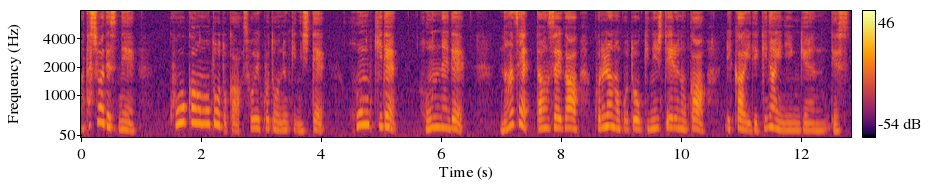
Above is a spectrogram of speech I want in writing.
私はですね好感を持とうとかそういうことを抜きにして本気で本音でなぜ男性がこれらのことを気にしているのか理解できない人間です。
